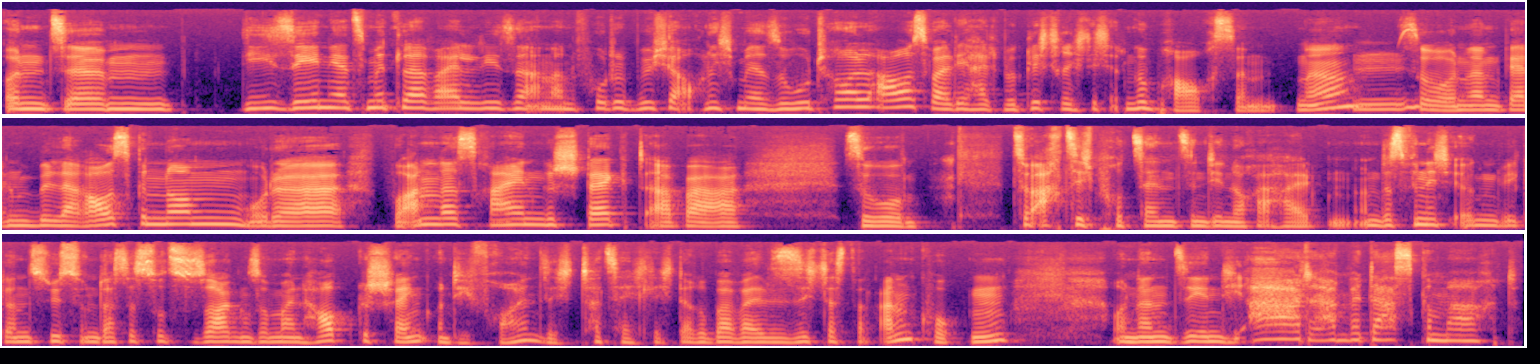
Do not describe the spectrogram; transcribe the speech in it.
Und ähm, die sehen jetzt mittlerweile diese anderen Fotobücher auch nicht mehr so toll aus, weil die halt wirklich richtig in Gebrauch sind. Ne? Mhm. So, und dann werden Bilder rausgenommen oder woanders reingesteckt, aber so zu 80 Prozent sind die noch erhalten. Und das finde ich irgendwie ganz süß. Und das ist sozusagen so mein Hauptgeschenk. Und die freuen sich tatsächlich darüber, weil sie sich das dann angucken. Und dann sehen die, ah, da haben wir das gemacht.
